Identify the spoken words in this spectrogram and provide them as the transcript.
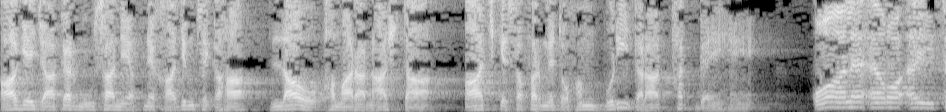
آگے جا کر موسا نے اپنے خادم سے کہا لاؤ ہمارا ناشتہ۔ آج کے سفر میں تو ہم بری طرح تھک گئے ہیں۔ قال أرأيت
